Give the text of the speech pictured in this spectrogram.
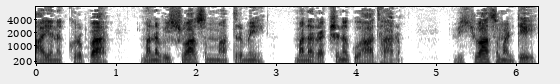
ఆయన కృప మన విశ్వాసం మాత్రమే మన రక్షణకు ఆధారం. విశ్వాసం అంటే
